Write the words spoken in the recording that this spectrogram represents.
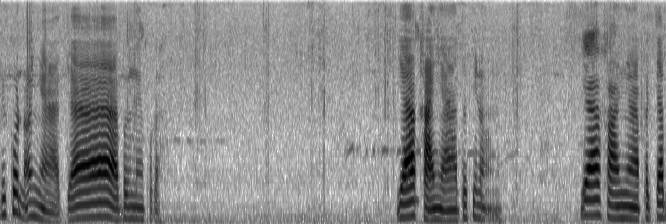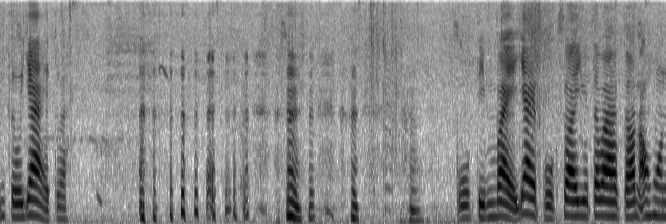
เป็นคนเอาหยาจ้าเบิงแน่พอละ ยาขาหยาตัวพี่น้องยาขาหยาประจำตัวย่ายตัว ปลูกติมไว้ย่ายปลูกซอยอยู่แต่ว่า ตอนเอาหน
